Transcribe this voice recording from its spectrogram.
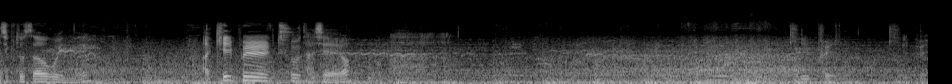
아직도 싸우고 있네. 아 킬플 2 다시 해요? 아 킬플 킬플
